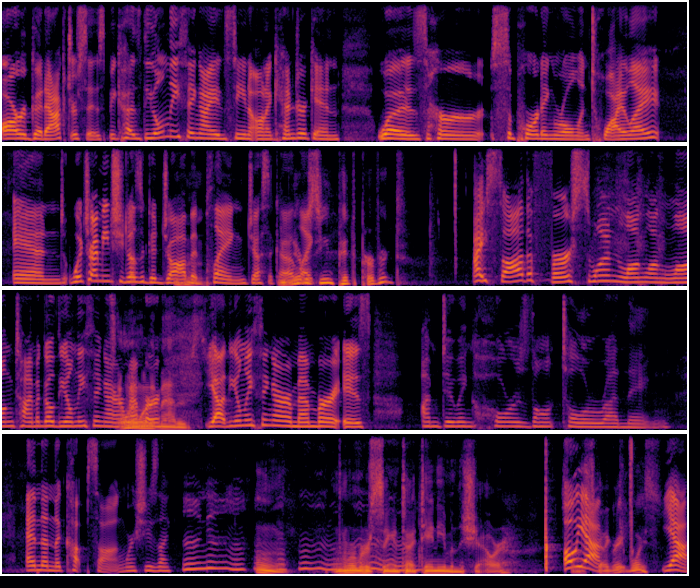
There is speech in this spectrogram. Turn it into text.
are good actresses. Because the only thing I had seen Anna Kendrick in was her supporting role in Twilight and which I mean she does a good job at playing Jessica You've never like seen Pitch Perfect? I saw the first one long, long, long time ago. The only thing I the only remember, one that matters. yeah, the only thing I remember is I'm doing horizontal running, and then the cup song where she's like, I remember her singing Titanium in the shower. oh She's yeah, got a great voice. yeah.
